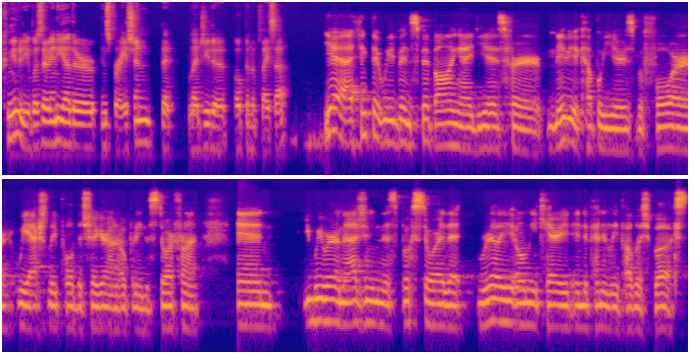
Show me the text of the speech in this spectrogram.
community, was there any other inspiration that led you to open the place up? Yeah, I think that we'd been spitballing ideas for maybe a couple years before we actually pulled the trigger on opening the storefront. And we were imagining this bookstore that really only carried independently published books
